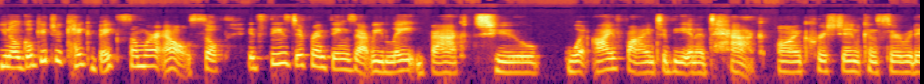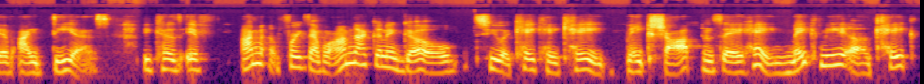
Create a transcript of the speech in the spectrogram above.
you know, go get your cake baked somewhere else. So it's these different things that relate back to what I find to be an attack on Christian conservative ideas. Because if I'm, for example, I'm not going to go to a KKK bake shop and say, hey, make me a cake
